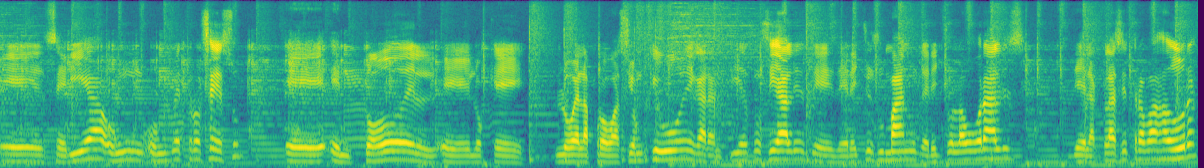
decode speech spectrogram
Eh, sería un, un retroceso en todo el, lo que lo de la aprobación que hubo de garantías sociales, de derechos humanos, derechos laborales de la clase trabajadora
